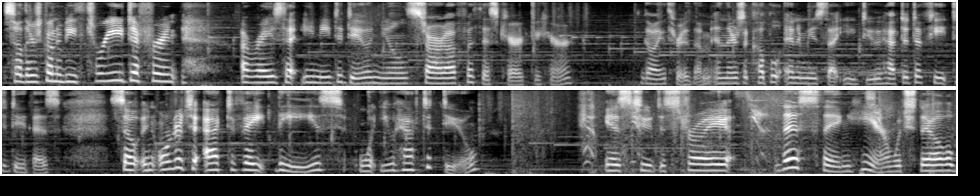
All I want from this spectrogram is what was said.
so there's going to be three different arrays that you need to do, and you'll start off with this character here going through them. And there's a couple enemies that you do have to defeat to do this. So in order to activate these what you have to do is to destroy this thing here which there will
